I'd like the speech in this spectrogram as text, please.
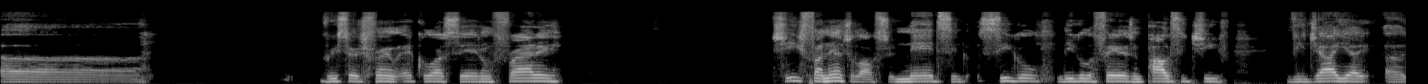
Uh, research firm Equilar said on Friday Chief Financial Officer Ned Segal, Legal Affairs and Policy Chief Vijaya uh,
